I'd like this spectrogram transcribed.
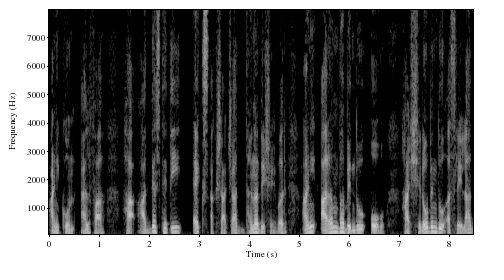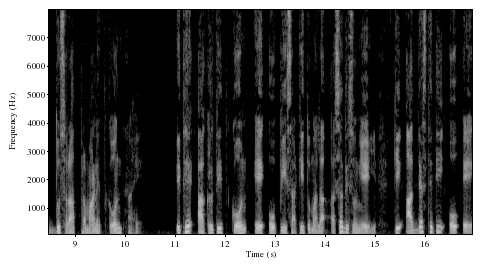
आणि कोन अल्फा हा आद्य स्थिती एक्स अक्षाच्या धन दिशेवर आणि आरंभ बिंदू ओ हा शिरोबिंदू असलेला दुसरा प्रमाणित कोन आहे. इथे आकृतीत कोन ए ओ पी साठी तुम्हाला असं दिसून येईल की आद्यस्थिती ओ ए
